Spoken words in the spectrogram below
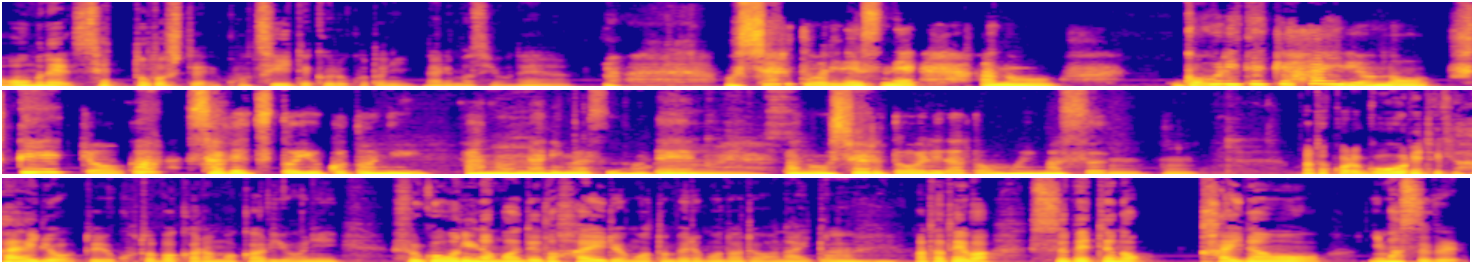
おおむねセットとしてこうついてくることになりますよね。おっしゃる通りですね。あの、合理的配慮の不提供が差別ということに、あの、なりますので、うんあの、おっしゃる通りだと思います。うんうんまたこれ合理的配慮という言葉からもわかるように、不合理なまでの配慮を求めるものではないと。うんまあ、例えば、すべての階段を今すぐ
